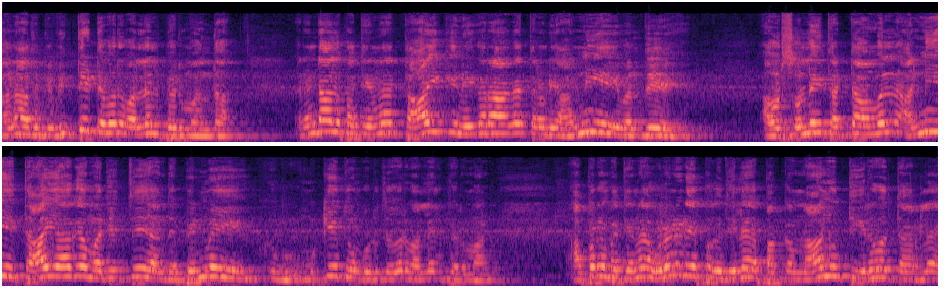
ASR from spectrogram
ஆனால் அதுக்கு வித்திட்டவர் வள்ளல் பெருமான் தான். ரெண்டாவது பார்த்தீங்கன்னா தாய்க்கு நிகராக தன்னுடைய அண்ணியை வந்து அவர் சொல்லை தட்டாமல் அன்னியை தாயாக மதித்து அந்த பெண்மைக்கு முக்கியத்துவம் கொடுத்தவர் வள்ளல் பெருமான். அப்புறம் பார்த்தீங்கன்னா உடனடி பகுதியில் பக்கம் நானூற்றி இருபத்தாறில்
